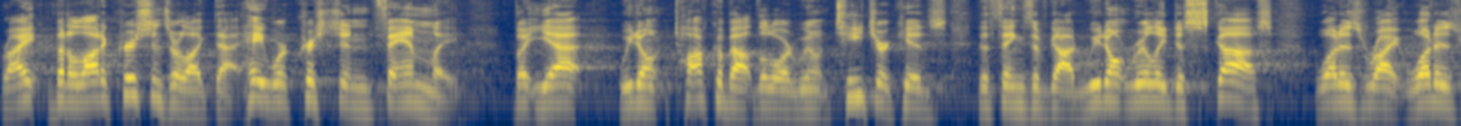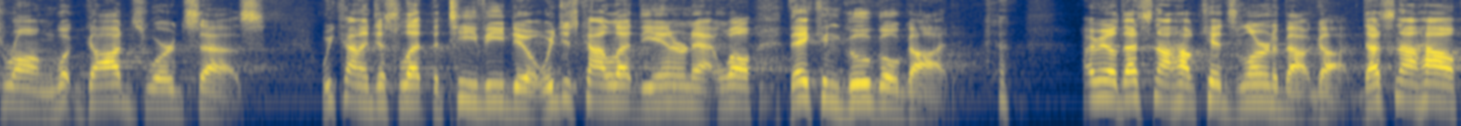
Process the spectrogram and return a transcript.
right. But a lot of Christians are like that. Hey, we're Christian family but yet we don't talk about the Lord. We don't teach our kids the things of God. We don't really discuss what is right, what is wrong, what God's word says. We kind of just let the TV do it. We just kind of let the internet, well, they can Google God. I mean, that's not how kids learn about God. That's not how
